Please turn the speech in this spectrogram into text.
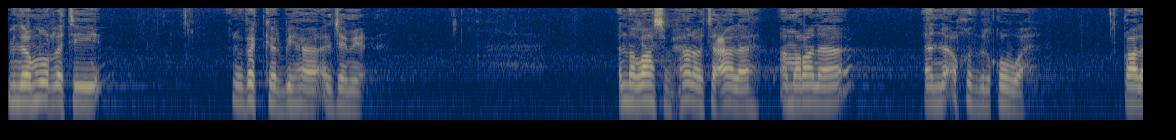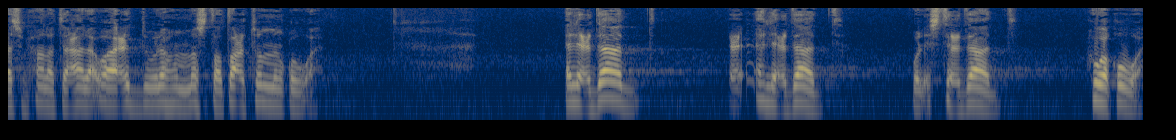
من الأمور التي نذكر بها الجميع. أن الله سبحانه وتعالى أمرنا أن نأخذ بالقوة. قال سبحانه وتعالى وأعدوا لهم ما استطعتم من قوة. الإعداد الإعداد والاستعداد هو قوة.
